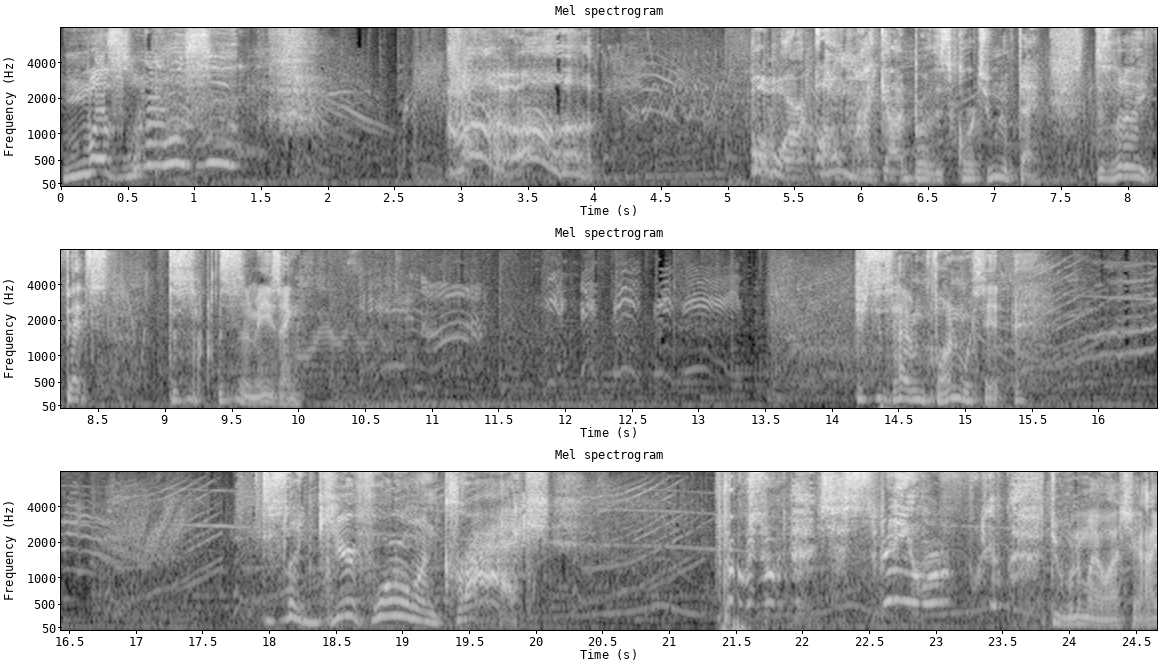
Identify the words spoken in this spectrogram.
Muscle. Ah. One more. Oh my god, bro, this cartoon effect. This literally fits. This is this is amazing. He's just having fun with it. Just like Gear 4 on crack. Dude, what am I watching? I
